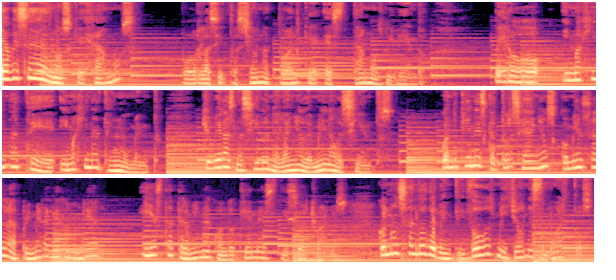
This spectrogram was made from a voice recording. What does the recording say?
a veces nos quejamos por la situación actual que estamos viviendo. Pero imagínate, imagínate un momento que hubieras nacido en el año de 1900. Cuando tienes 14 años comienza la Primera Guerra Mundial y esta termina cuando tienes 18 años, con un saldo de 22 millones de muertos.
